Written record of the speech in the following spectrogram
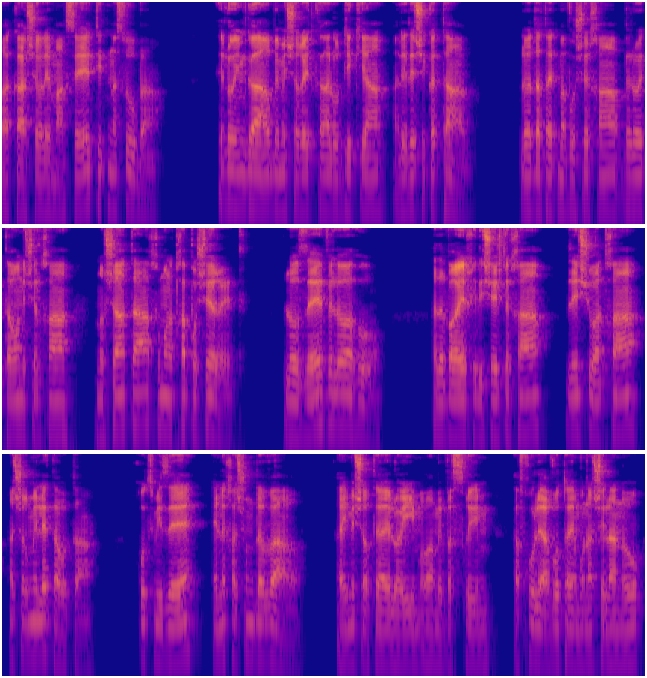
רק כאשר למעשה תתנסו בה. אלוהים גר במשרת קהל אודיקיה על ידי שכתב לא ידעת את מבושך ולא את העונש שלך, נושעת אך אמונתך פושרת. לא זה ולא ההוא. הדבר היחידי שיש לך זה ישועתך אשר מילאת אותה. חוץ מזה אין לך שום דבר. האם משרתי האלוהים או המבשרים הפכו לאבות האמונה שלנו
